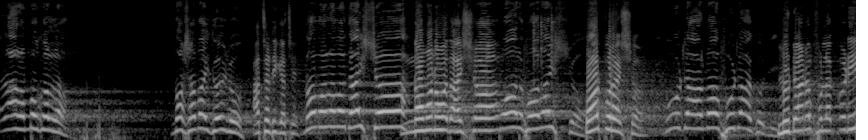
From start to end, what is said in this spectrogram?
আরম্ভ করলাম। ধৈর আচ্ছা ঠিক আছে। নম নম দাস্য নম নম দাস্য পর ফলাইশ্য পর পরাস্য ফুটা ন ফুটা করি। লুটানো ফুলা করি।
